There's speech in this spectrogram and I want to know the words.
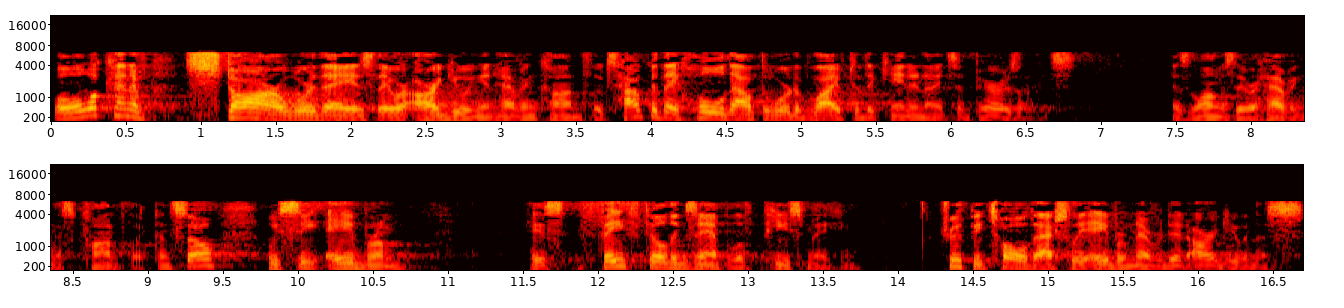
Well, what kind of star were they as they were arguing and having conflicts? How could they hold out the word of life to the Canaanites and Perizzites as long as they were having this conflict? And so we see Abram his faith filled example of peacemaking, Truth be told, actually, Abram never did argue in this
